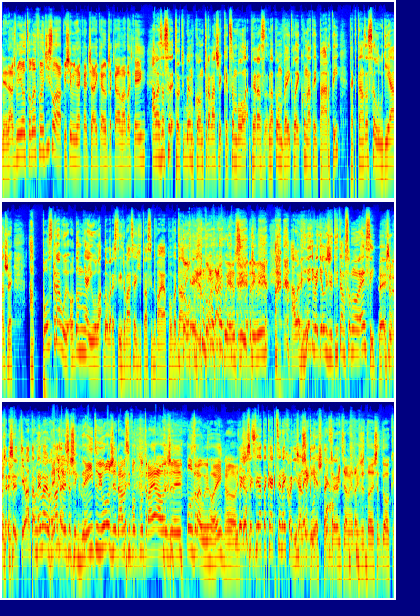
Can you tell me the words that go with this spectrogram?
nedáš mi jeho telefónne číslo, napíše mi nejaká čajka, očakávam na takej. Ale zase to ti budem kontrovať, že keď som bol teraz na tom Wake na tej party, tak tam zase ľudia, že A pozdravuj odo mňa Jula. Dobre, z tých 20 to asi dvaja povedali. No, no, ďakujem si úprimný. Ale hneď vedeli, že ty tam so mnou nesi. Vieš, že, že teba tam nemajú Nepýtali hľadať. sa, že nie je tu Julo, že dáme si fotku traja, ale že pozdravuj ho, hej. No, Tak však ty na také akcie nechodíš a nepiješ. Takže Pochopiteľne, takže to je všetko OK.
